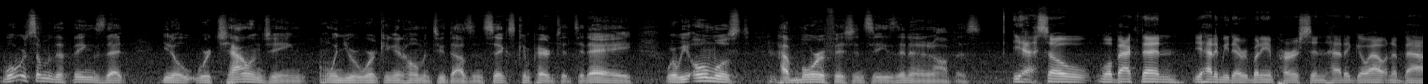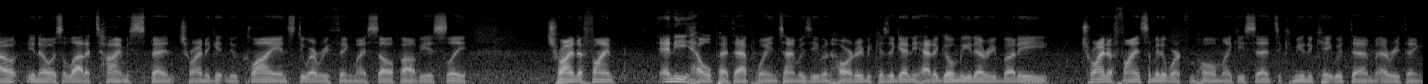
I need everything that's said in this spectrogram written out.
what were some of the things that you know were challenging when you were working at home in 2006 compared to today where we almost have more efficiencies than in an office Yeah. So, well, back then you had to meet everybody in person, had to go out and about. You know, it was a lot of time spent trying to get new clients, do everything myself, obviously. Trying to find any help at that point in time was even harder because, again, you had to go meet everybody, trying to find somebody to work from home, like you said, to communicate with them, everything.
